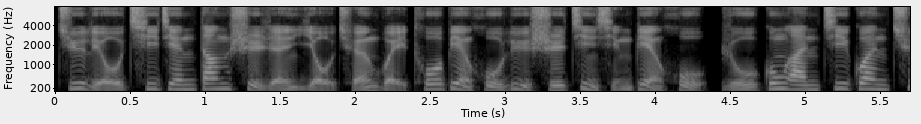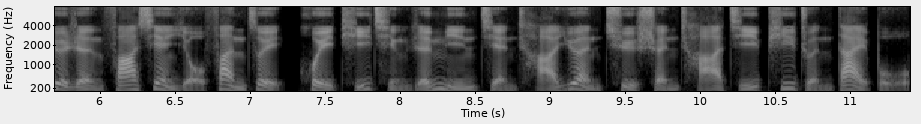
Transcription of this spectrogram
拘留期间，当事人有权委托辩护律师进行辩护。如公安机关确认发现有犯罪，会提请人民检察院去审查及批准逮捕。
